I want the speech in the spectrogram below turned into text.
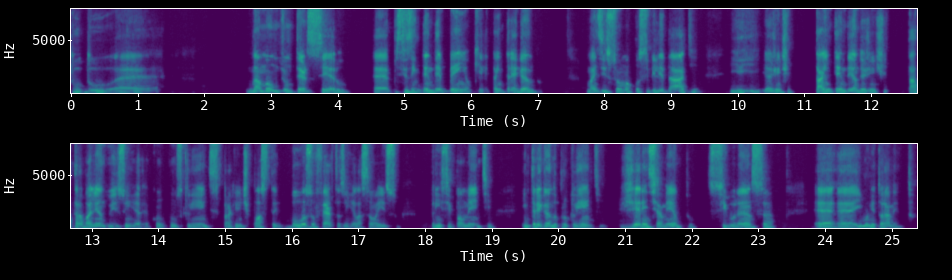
tudo é, na mão de um terceiro, é, precisa entender bem o que ele está entregando. Mas isso é uma possibilidade e, e a gente está entendendo e a gente está trabalhando isso em, com, com, os clientes para que a gente possa ter boas ofertas em relação a isso, principalmente entregando para o cliente gerenciamento, segurança é, é, e monitoramento.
